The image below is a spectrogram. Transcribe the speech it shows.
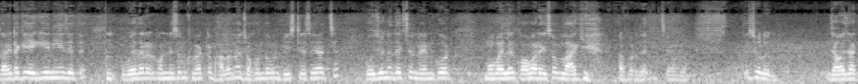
গাড়িটাকে এগিয়ে নিয়ে যেতে। ওয়েদারের কন্ডিশন খুব একটা ভালো নয়, যখন তখন বৃষ্টি এসে যাচ্ছে। ওই জন্য দেখছেন রেনকোট মোবাইলের কভার এইসব লাগিয়ে তারপর বেরোচ্ছি আমরা। তো চলুন, যাওয়া যাক।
